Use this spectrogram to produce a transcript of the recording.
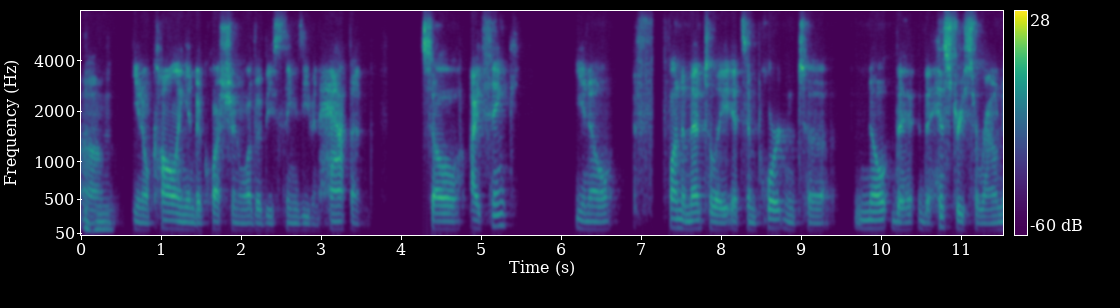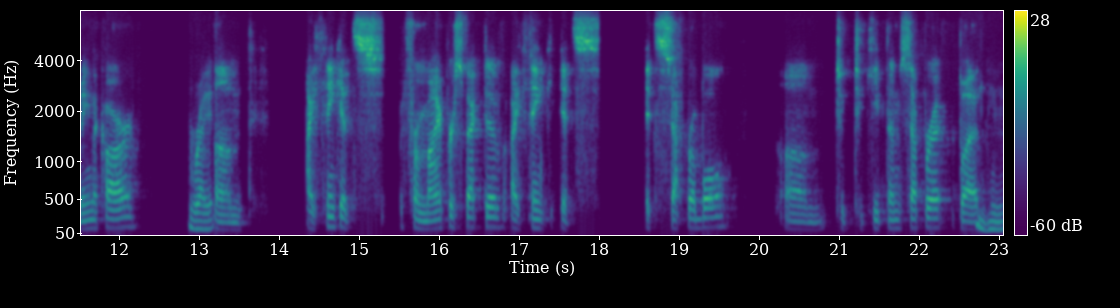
um, mm-hmm. you know, calling into question whether these things even happened. So I think, you know, fundamentally, it's important to note the the history surrounding the car. Right. Um, I think it's from my perspective. I think it's it's separable um, to to keep them separate, but. Mm-hmm.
